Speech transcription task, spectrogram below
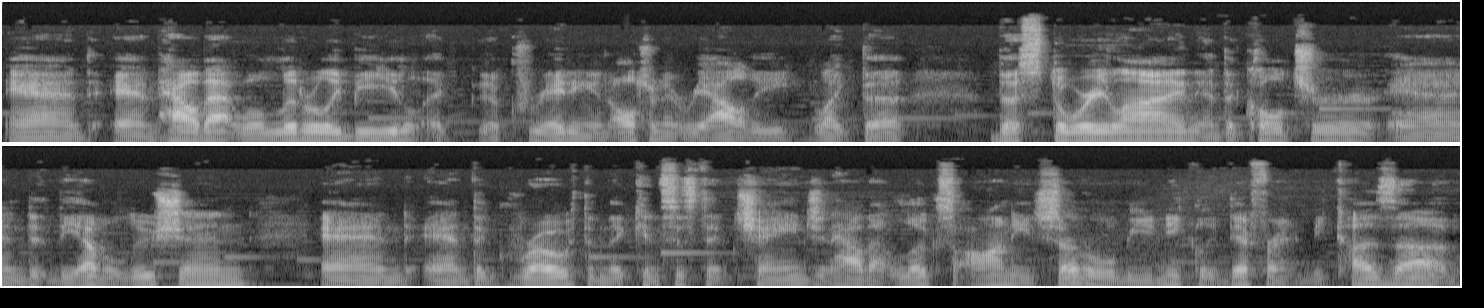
and and how that will literally be like uh, creating an alternate reality. Like the the storyline and the culture and the evolution and and the growth and the consistent change and how that looks on each server will be uniquely different because of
